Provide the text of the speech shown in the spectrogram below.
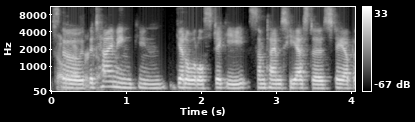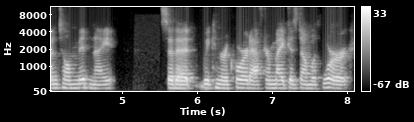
So the timing can get a little sticky. Sometimes he has to stay up until midnight so that we can record after Mike is done with work.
